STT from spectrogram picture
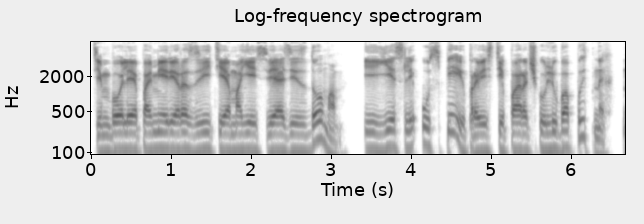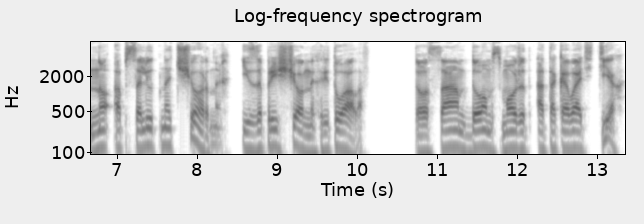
Тем более по мере развития моей связи с домом, и если успею провести парочку любопытных, но абсолютно черных и запрещенных ритуалов, то сам дом сможет атаковать тех,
